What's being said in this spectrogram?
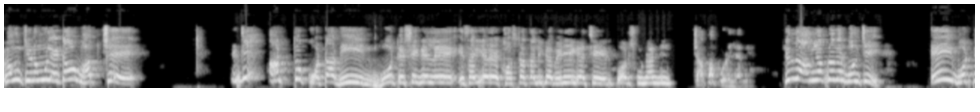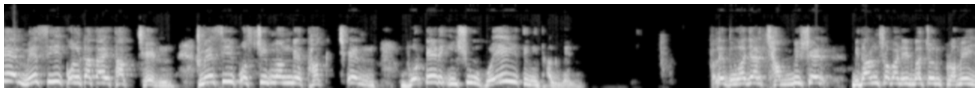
এবং তৃণমূল এটাও ভাবছে যে আর তো কটা দিন, ভোট এসে গেলে এসআইআর এর খসড়া তালিকা বেরিয়ে গেছে, এরপর শুনানি চাপা পড়ে যাবে। কিন্তু আমি আপনাদের বলছি, এই ভোটে মেসি কলকাতায় থাকছেন, মেসি পশ্চিমবঙ্গে থাকছেন, ভোটের ইস্যু হয়েই তিনি থাকবেন। ফলে দু হাজার ছাব্বিশের বিধানসভা নির্বাচন ক্রমেই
